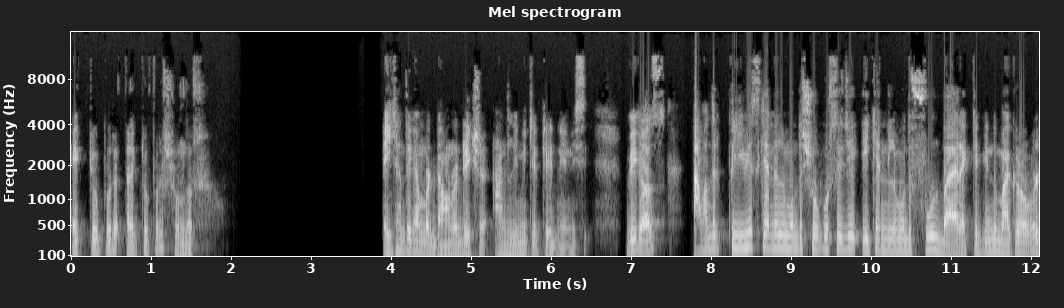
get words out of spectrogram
একটু উপরে আর একটু উপরে, সুন্দর। এইখান থেকে আমরা ডাউনার ডিরেকশন আনলিমিটেড ট্রেড নিয়ে নিছি। বিকজ আমাদের প্রিভিয়াস ক্যান্ডেলের মধ্যে শো করছে যে এই ক্যান্ডেলের মধ্যে ফুল বায়ার অ্যাক্টিভ কিন্তু মাইক্রো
